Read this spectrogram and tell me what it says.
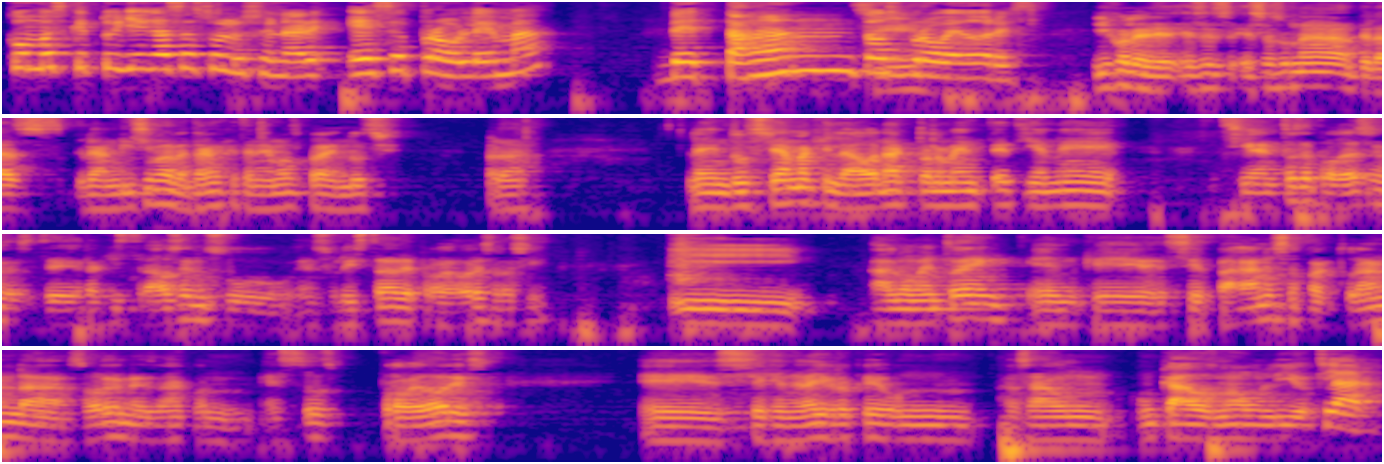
¿Cómo es que tú llegas a solucionar ese problema de tantos proveedores? Híjole, esa es, una de las grandísimas ventajas que tenemos para la industria, ¿verdad? La industria maquiladora actualmente tiene cientos de proveedores este, registrados en su, en su lista de proveedores, ahora sí. Y al momento en, en, que se pagan o se facturan las órdenes con estos proveedores, eh, se genera yo creo que un, o sea, un, un, caos, ¿no? Un lío. Claro.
